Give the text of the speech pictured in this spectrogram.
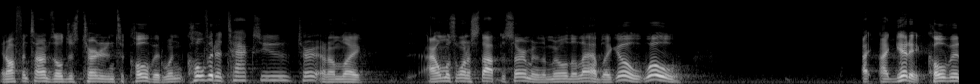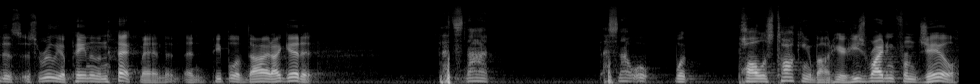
And oftentimes they'll just turn it into COVID. When COVID attacks you, turn, and I'm like, I almost want to stop the sermon in the middle of the lab, like, oh, whoa. I, I get it. COVID is, is really a pain in the neck, man, and, and people have died. I get it. That's not, that's not what, what Paul is talking about here. He's writing from jail.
